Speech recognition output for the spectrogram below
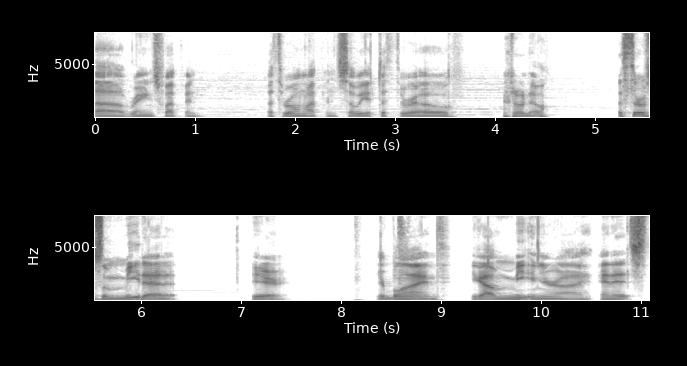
a ranged weapon, a thrown weapon. So we have to throw, I don't know, let's throw some meat at it. Here. You're blind. You got meat in your eye. And it's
